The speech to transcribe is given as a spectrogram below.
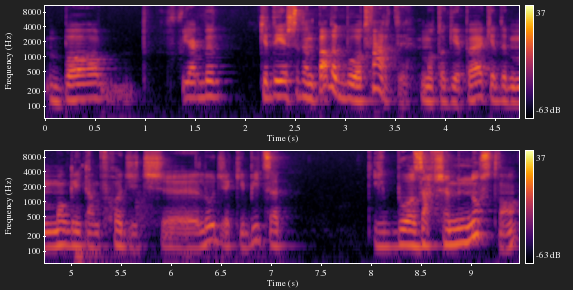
bo jakby kiedy jeszcze ten padok był otwarty, MotoGP, kiedy mogli tam wchodzić e, ludzie, kibice, ich było zawsze mnóstwo,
